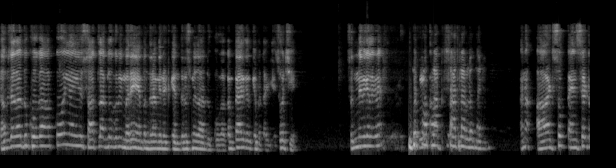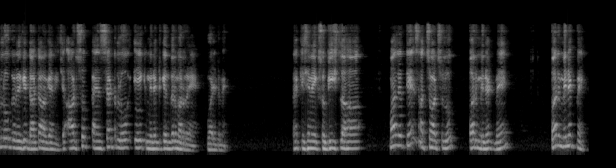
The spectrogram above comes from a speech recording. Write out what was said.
तब ज़्यादा दुख होगा आपको या ये सात लाख लोग अभी मरे हैं पंद्रह मिनट के अंदर उसमें ज़्यादा दुख होगा? कंपेयर करके बताइए सोचिए। सुनने में क्या लग रहा है? सात लाख सात लाख लोग मरे है। ना आठ सौ पैंसठ लोग देखिए डाटा आ गया नीचे आठ सौ पैंसठ लोग एक मिनट के अंदर मर रहे हैं वर्ल्ड में। ना किसी ने एक सौ बीस लहा मान लेते हैं सात सौ आठ सौ लोग पर मिनट में, पर मिनट में,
